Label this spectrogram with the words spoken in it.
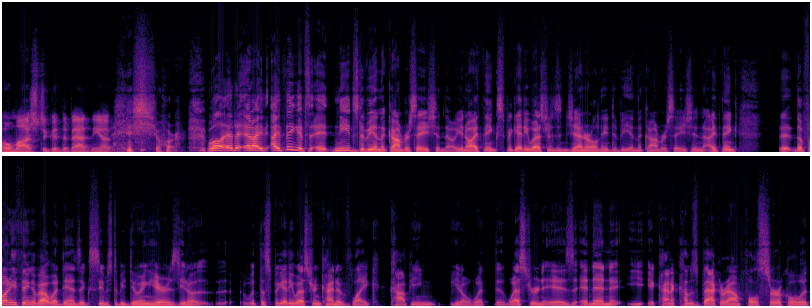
homage to good the bad and the ugly. sure. Well, and, and I, I think it's it needs to be in the conversation though. You know, I think spaghetti westerns in general need to be in the conversation. I think the, the funny thing about what Danzig seems to be doing here is, you know, with the spaghetti western kind of like copying, you know, what the western is, and then y- it kind of comes back around full circle with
